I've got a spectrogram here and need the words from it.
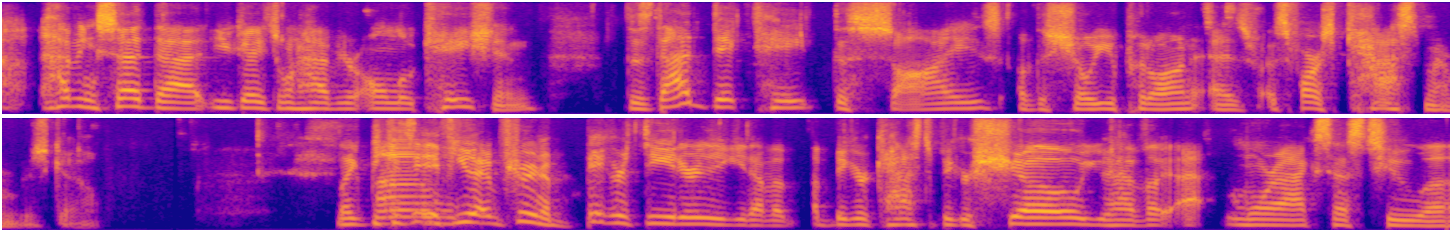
uh, having said that, you guys don't have your own location. Does that dictate the size of the show you put on as as far as cast members go? Like, because if Um, you if you're in a bigger theater, you could have a, a bigger cast, a bigger show. You have uh, more access to uh,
